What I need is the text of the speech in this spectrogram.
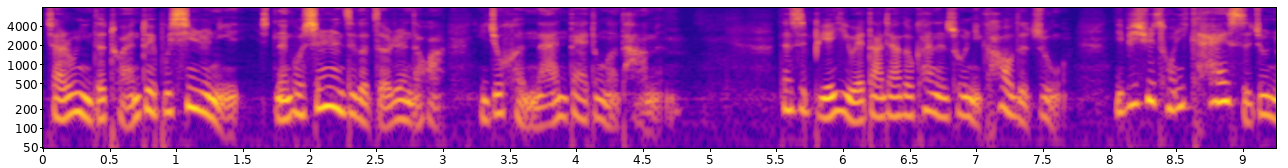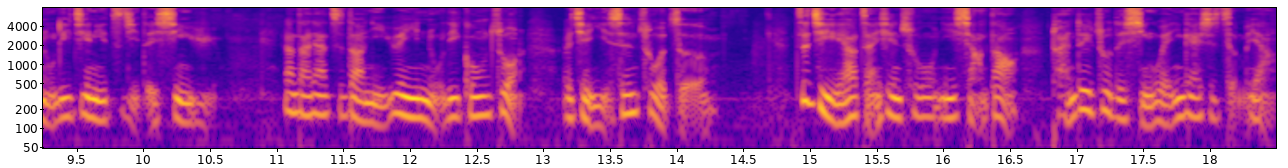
假如你的团队不信任你能够胜任这个责任的话，你就很难带动了他们。但是别以为大家都看得出你靠得住，你必须从一开始就努力建立自己的信誉，让大家知道你愿意努力工作，而且以身作则。自己也要展现出你想到团队做的行为应该是怎么样，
